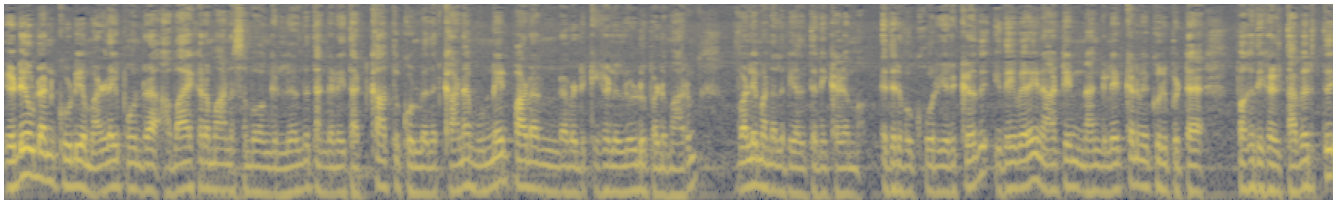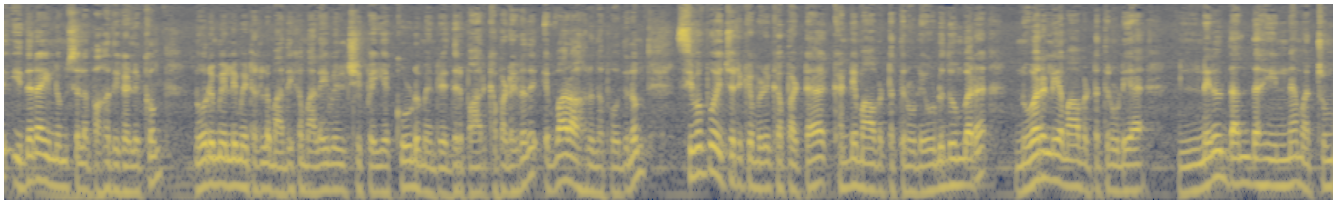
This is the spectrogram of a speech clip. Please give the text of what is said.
இடியுடன் கூடிய மழை போன்ற அபாயகரமான சம்பவங்களிலிருந்து தங்களை தற்காத்துக் கொள்வதற்கான முன்னேற்பாடு நடவடிக்கைகளில் ஈடுபடுமாறும் வளிமண்டலவியல் திணைக்களம் எதிர்வு கோரியிருக்கிறது இதேவேளை நாட்டின் நாங்கள் ஏற்கனவே குறிப்பிட்ட பகுதிகள் தவிர்த்து இதர இன்னும் சில பகுதிகளுக்கும் நூறு மில்லிமீட்டரிலும் அதிக மலைவீழ்ச்சி பெய்யக்கூடும் என்று எதிர்பார்க்கப்படுகிறது. எவ்வாறாக இருந்த போதிலும் சிவப்பு எச்சரிக்கை விடுக்கப்பட்ட கண்டி மாவட்டத்தினுடைய உடுதும்பர நுவரெலிய மாவட்டத்தினுடைய நில்தந்தஹின்ன மற்றும்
